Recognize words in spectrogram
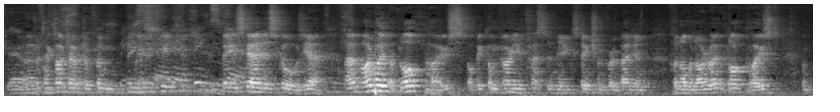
Protect our children from being scared, being scared in schools. Yeah, um, I wrote a blog post. I've become very interested in the Extinction Rebellion phenomenon. I wrote a blog post and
